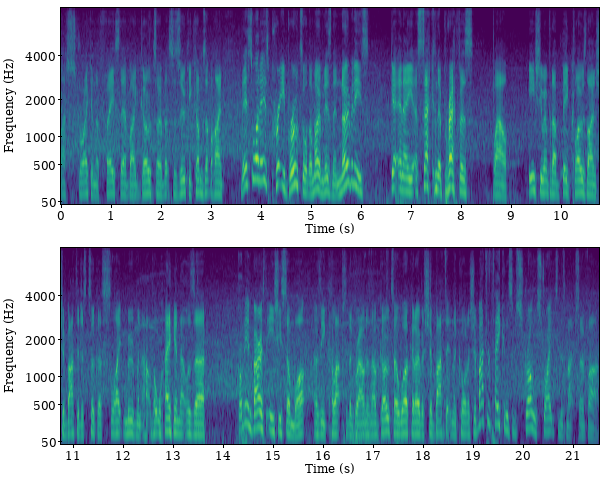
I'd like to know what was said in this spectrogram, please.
Nice strike in the face there by Goto, but Suzuki comes up behind. This one is pretty brutal at the moment, isn't it? Nobody's getting a, a second of breath as, wow, Ishii went for that big clothesline. Shibata just took a slight movement out of the way, and that was a uh, Probably embarrassed Ishii somewhat as he collapsed to the ground. As now Goto working over Shibata in the corner. Shibata's taken some strong strikes in this match so far.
